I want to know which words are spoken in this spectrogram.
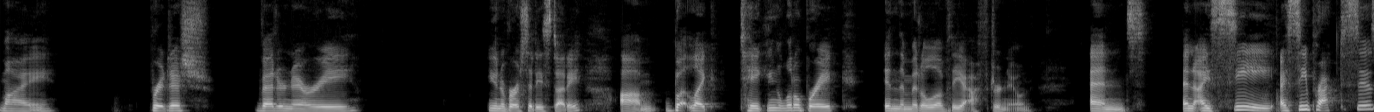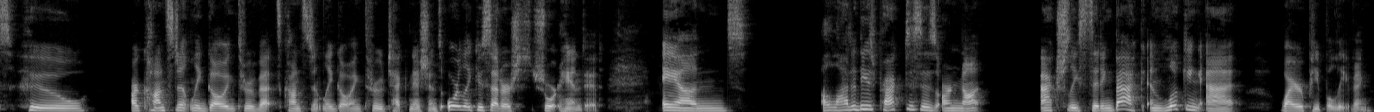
my british veterinary university study um, but like taking a little break in the middle of the afternoon and and i see i see practices who are constantly going through vets, constantly going through technicians, or like you said, are shorthanded. And a lot of these practices are not actually sitting back and looking at why are people leaving?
